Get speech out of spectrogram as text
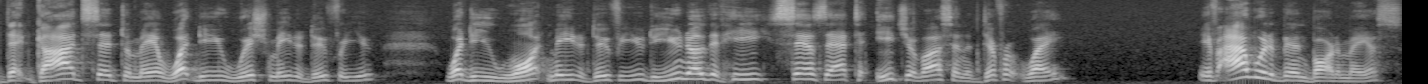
that God said to man, What do you wish me to do for you? What do you want me to do for you? Do you know that He says that to each of us in a different way? If I would have been Bartimaeus,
